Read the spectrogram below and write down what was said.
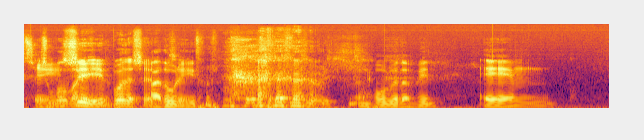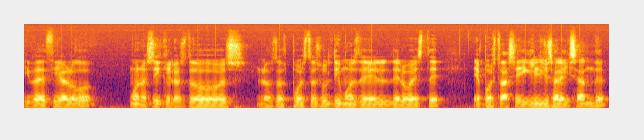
Sí, es un poco Sí, puede ser. a Duri. un poco también. Eh, iba a decir algo. Bueno, sí, que los dos, los dos puestos últimos del, del oeste he puesto a Shea Gilgeous Alexander,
